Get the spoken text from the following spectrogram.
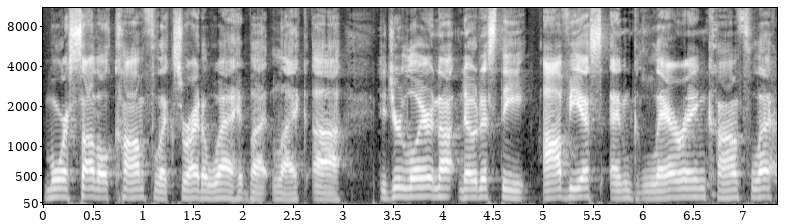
more subtle conflicts right away, but like uh did your lawyer not notice the obvious and glaring conflict?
